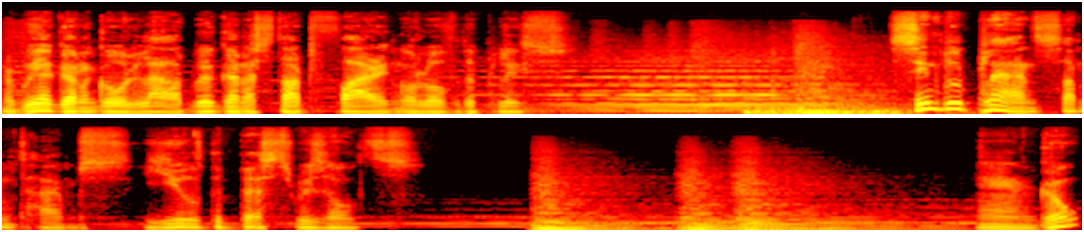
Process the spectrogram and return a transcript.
and we are gonna go loud. We're gonna start firing all over the place. Simple plans sometimes yield the best results. And go.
